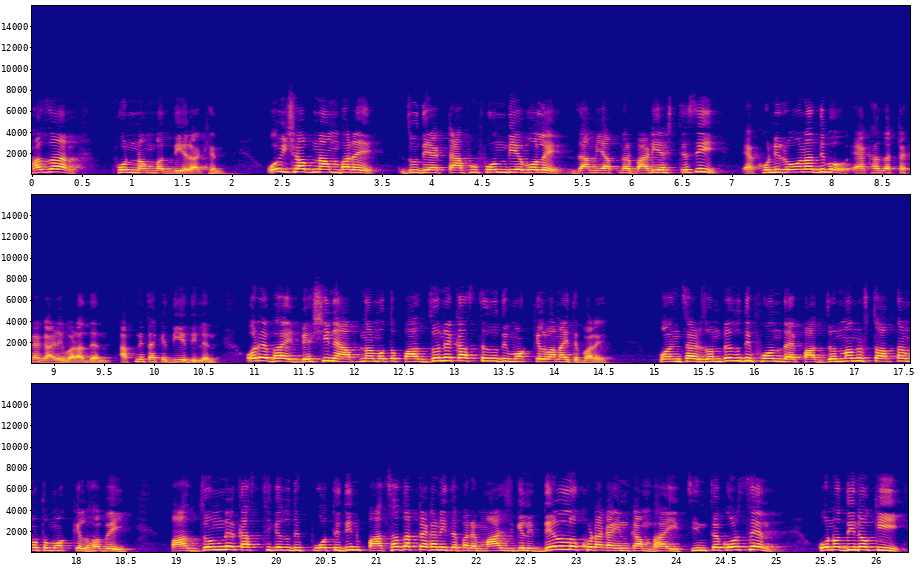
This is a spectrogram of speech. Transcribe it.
হাজার ফোন নাম্বার দিয়ে রাখেন। ওই সব নাম্বারে যদি একটা আফু ফোন দিয়ে বলে যে, আমি আপনার বাড়ি আসতেছি এখনই রওনা দিব, এক হাজার টাকা গাড়ি ভাড়া দেন। আপনি তাকে দিয়ে দিলেন। ওরে ভাই, বেশি না, আপনার মতো পাঁচজনের কাছ থেকে যদি মক্কেল বানাইতে পারে। পঞ্চাশ জনটা যদি ফোন দেয়, পাঁচজন মানুষ তো আপনার মতো মক্কেল হবেই। পাঁচজনের কাছ থেকে যদি প্রতিদিন পাঁচ হাজার টাকা নিতে পারে, মাস গেলে দেড় লক্ষ টাকা ইনকাম ভাই, চিন্তা করছেন? কোনো দিনও কি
